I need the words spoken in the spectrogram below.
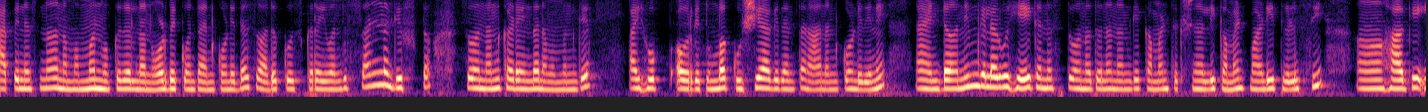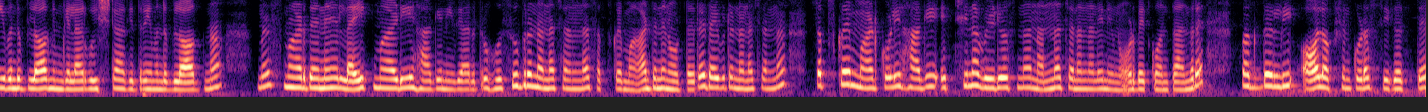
ಹ್ಯಾಪಿನೆಸ್ನ ನಮ್ಮ ಅಮ್ಮನ ಮುಖದಲ್ಲಿ ನಾನು ನೋಡಬೇಕು ಅಂತ ಅಂದ್ಕೊಂಡಿದ್ದೆ ಸೊ ಅದಕ್ಕೋಸ್ಕರ ಈ ಒಂದು ಸಣ್ಣ ಗಿಫ್ಟ್ ಸೊ ನನ್ನ ಕಡೆಯಿಂದ ನಮ್ಮಮ್ಮನಿಗೆ ಐ ಹೋಪ್ ಅವ್ರಿಗೆ ತುಂಬ ಖುಷಿಯಾಗಿದೆ ಅಂತ ನಾನು ಅಂದ್ಕೊಂಡಿದ್ದೀನಿ ಆ್ಯಂಡ್ ನಿಮಗೆಲ್ಲರಿಗೂ ಹೇಗೆ ಅನ್ನಿಸ್ತು ಅನ್ನೋದನ್ನು ನನಗೆ ಕಮೆಂಟ್ ಸೆಕ್ಷನಲ್ಲಿ ಕಮೆಂಟ್ ಮಾಡಿ ತಿಳಿಸಿ. ಹಾಗೆ ಈ ಒಂದು ವ್ಲಾಗ್ ನಿಮಗೆಲ್ಲರಿಗೂ ಇಷ್ಟ ಆಗಿದ್ದರೆ ಈ ಒಂದು ವ್ಲಾಗ್ನ ಮಿಸ್ ಮಾಡ್ದೇ ಲೈಕ್ ಮಾಡಿ, ಹಾಗೆ ನೀವು ಯಾರಾದರೂ ಹೊಸಬ್ರು ನನ್ನ ಚಾನಲ್ನ ಸಬ್ಸ್ಕ್ರೈಬ್ ಮಾಡ್ದೇ ನೋಡ್ತಾ ಇದ್ದರೆ ದಯವಿಟ್ಟು ನನ್ನ ಚಾನಲ್ನ ಸಬ್ಸ್ಕ್ರೈಬ್ ಮಾಡ್ಕೊಳ್ಳಿ. ಹಾಗೆ ಹೆಚ್ಚಿನ ವೀಡಿಯೋಸ್ನ ನನ್ನ ಚಾನಲ್ನಲ್ಲಿ ನೀವು ನೋಡಬೇಕು ಅಂತ ಅಂದರೆ ಪಕ್ಕದಲ್ಲಿ ಆಲ್ ಆಪ್ಷನ್ ಕೂಡ ಸಿಗುತ್ತೆ.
